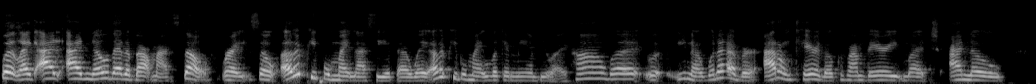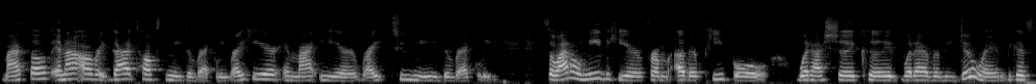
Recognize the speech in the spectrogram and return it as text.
but like I, I know that about myself right? So other people might not see it that way. Other people might look at me and be like huh? What, you know whatever. I don't care though because i'm very much i know myself and i already god talks to me directly right here in my ear right to me directly. So i don't need to hear from other people what i should could whatever be doing because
